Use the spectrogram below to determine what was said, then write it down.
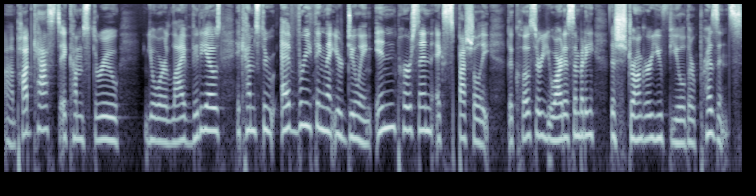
uh, podcasts, it comes through your live videos. It comes through everything that you're doing in person, especially. The closer you are to somebody, the stronger you feel their presence.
